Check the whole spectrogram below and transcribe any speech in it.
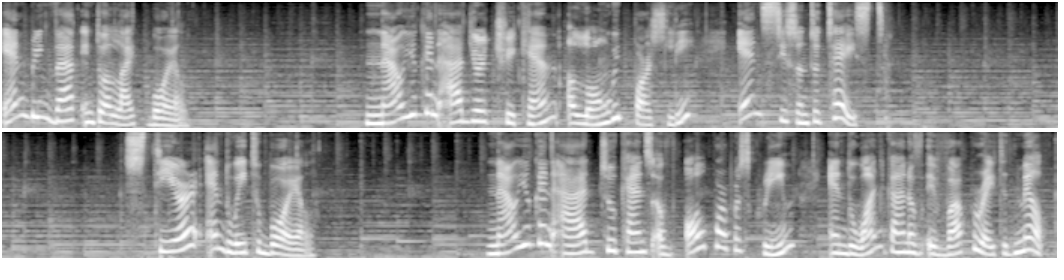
and bring that into a light boil. Now you can add your chicken along with parsley and season to taste. Stir and wait to boil. Now you can add 2 cans of all-purpose cream and 1 can of evaporated milk.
